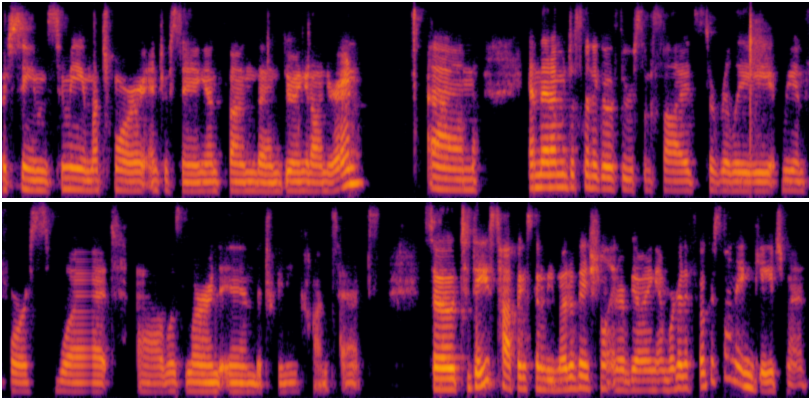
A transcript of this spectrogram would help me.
which seems to me much more interesting and fun than doing it on your own. Um, and then I'm just going to go through some slides to really reinforce what uh, was learned in the training content. So today's topic is going to be motivational interviewing, and we're going to focus on engagement,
